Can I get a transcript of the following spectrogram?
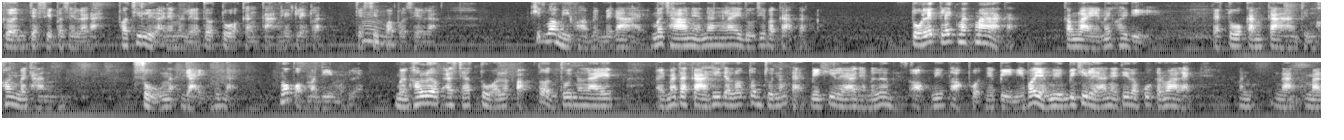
เกินเจ็ดสิบเปอร์เซ็นต์แล้วนะเพราะที่เหลือเนี่ยมันเหลือตัวตัวกลางๆเล็กๆละเจ็ดสิบกว่าเปอร์เซ็นต์ละคิดว่ามีความเป็นไปได้ เมื่อเช้าเนี่ยนั่งไล่ดูที่ประกาศกันตัวเล็กๆ มากๆอะกำไรไม่ค่อยดี แต่ตัวกลางๆถึงค่อนไปทางสูงอะใหญ่ขึ้นอะงบออกมาดีหมดเลย เหมือนเขาเริ่มแอดจัตัวแล้วปรับต้นทุนอะไรไอมาตรการที่จะลดต้นทุนตั้งแต่ปีที่แล้วเนี่ยมันเริ่มออกรีบออกผลในปีนี้เพราะอย่างลืมปีที่แล้วเนี่ยที่เราพูดกันว่าอะไรมันนะมัน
